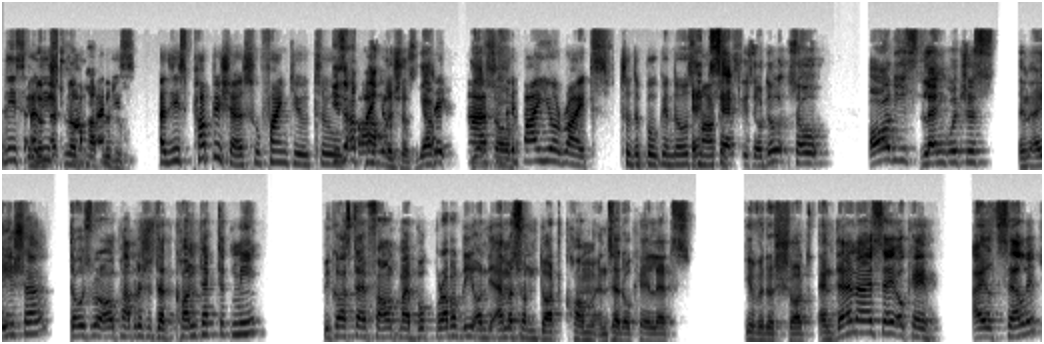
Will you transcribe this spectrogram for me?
these, are these, pub, are these, are these publishers who find you to these are publishers your, yeah, they, uh, yeah so, so, they buy your rights to the book in those exactly markets. so so all these languages in asia those were all publishers that contacted me because they found my book probably on the amazon.com and said okay let's give it a shot. And then i say okay i'll sell it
